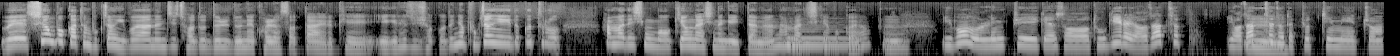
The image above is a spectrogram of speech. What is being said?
왜 수영복 같은 복장 입어야 하는지 저도 늘 눈에 걸렸었다 이렇게 얘기를 해주셨거든요. 복장 얘기도 끝으로 한 마디씩 뭐 기억나시는 게 있다면 한 마디씩 음. 해볼까요? 음. 이번 올림픽에서 독일의 여자 체 여자 체조 음. 대표팀이 좀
